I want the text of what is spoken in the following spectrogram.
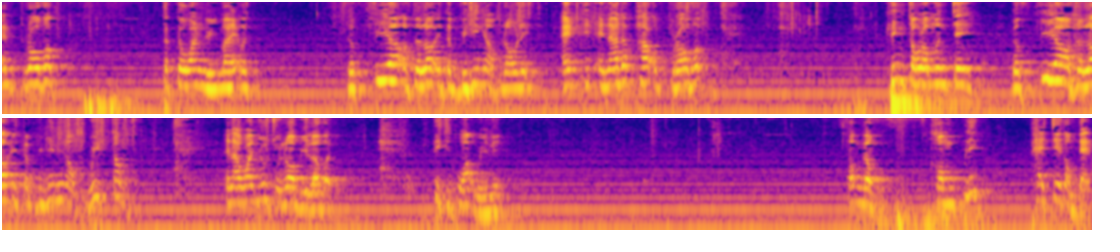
And Proverbs chapter 1 remind us, the fear of the Lord is the beginning of knowledge. And in another part of Proverbs, King Solomon says, the fear of the Lord is the beginning of wisdom. And I want you to know, beloved, this is what we need. From the complete passage of that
